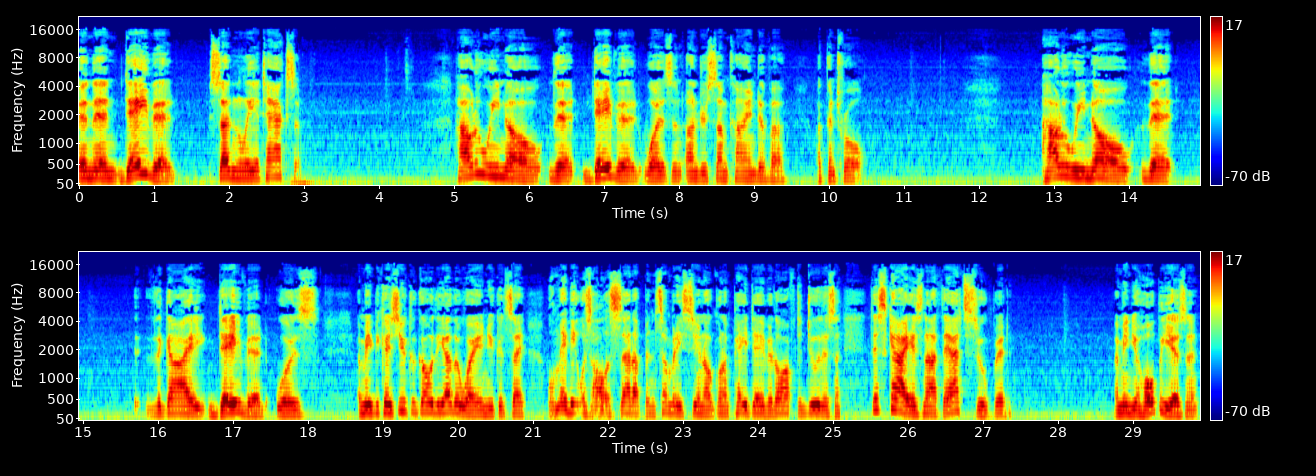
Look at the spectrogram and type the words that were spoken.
And then David suddenly attacks him. How do we know that David wasn't under some kind of a, a control? how do we know that the guy David was I mean because you could go the other way and you could say, well maybe it was all a setup and somebody's, you know, going to pay David off to do this and this guy is not that stupid. I mean, you hope he isn't.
